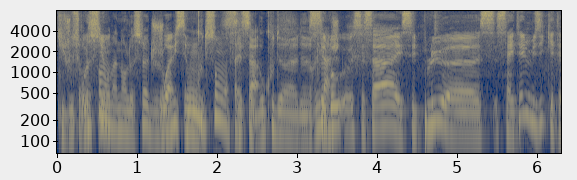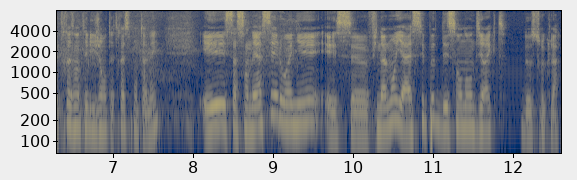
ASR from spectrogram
Qui joue sur le aussi son en- maintenant, le sludge. Aujourd'hui, Ouais. c'est Mm. beaucoup de son en C'est fait. C'est beaucoup de, de c'est réglages. beau- c'est ça, et c'est plus. euh, ça a été une musique qui était très intelligente et très spontanée. Et ça s'en est assez éloigné. Et finalement, il y a assez peu de descendants directs de ce truc-là.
